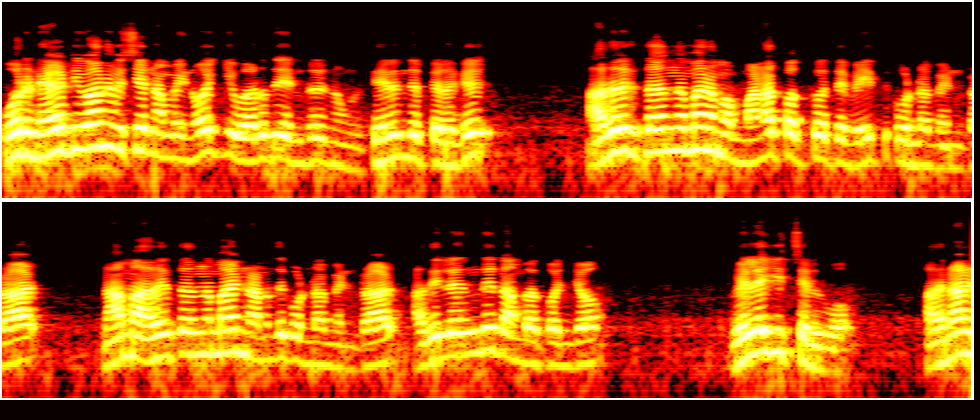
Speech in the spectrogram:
ஒரு நெகட்டிவான விஷயம் நம்மை நோக்கி வருது என்று நமக்கு தெரிந்த பிறகு அதற்கு தகுந்த மாதிரி நம்ம மனப்பக்குவத்தை வைத்து கொண்டோம் என்றால் நாம் அதுக்கு தகுந்த மாதிரி நடந்து கொண்டோம் என்றால் அதிலிருந்து நம்ம கொஞ்சம் விலகி செல்வோம். அதனால்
